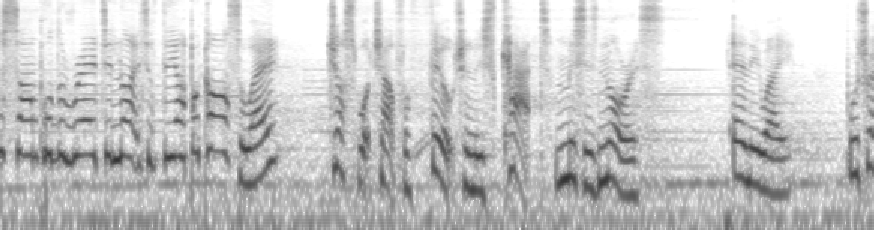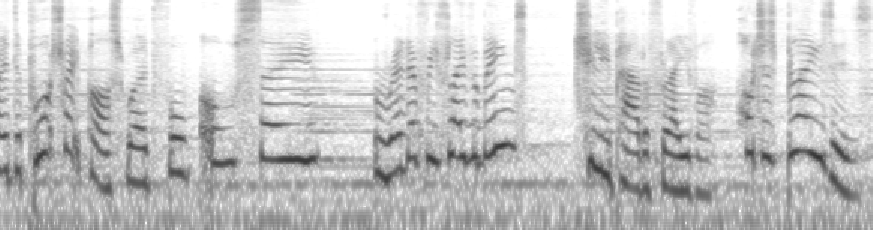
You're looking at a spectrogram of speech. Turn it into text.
To sample the rare delights of the upper castle, eh? Just watch out for Filch and his cat, Mrs. Norris. Anyway, we'll trade the portrait password for, oh, say, red every flavour beans? Chili powder flavour, hot as blazes.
